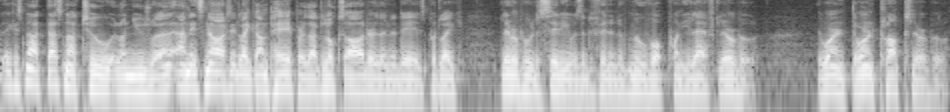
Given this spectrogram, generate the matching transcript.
like it's not that's not too unusual, and and it's not like on paper that looks odder than it is. But like Liverpool to City was a definitive move up when he left Liverpool. They weren't they weren't Klopp's Liverpool.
